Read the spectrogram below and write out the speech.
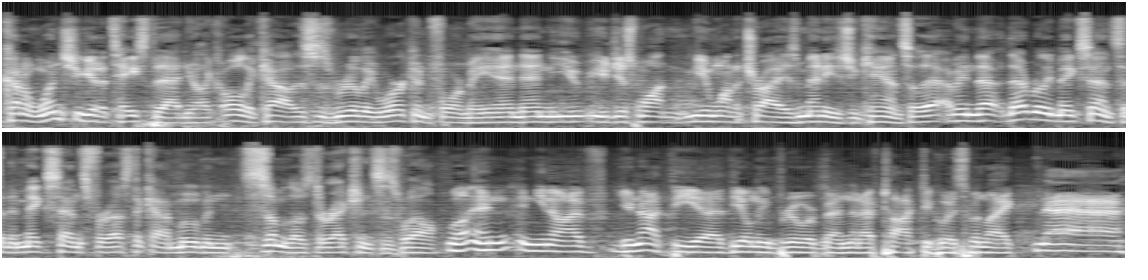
kind of once you get a taste of that, and you're like, "Holy cow, this is really working for me!" And then you, you just want you want to try as many as you can. So that, I mean, that that really makes sense, and it makes sense for us to kind of move in some of those directions as well. Well, and, and you know, I've you're not the uh, the only brewer Ben that I've talked to who has been like, nah,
